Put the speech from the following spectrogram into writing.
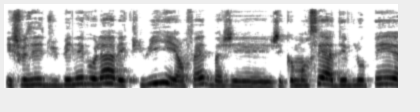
et je faisais du bénévolat avec lui et en fait bah, j'ai commencé à développer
